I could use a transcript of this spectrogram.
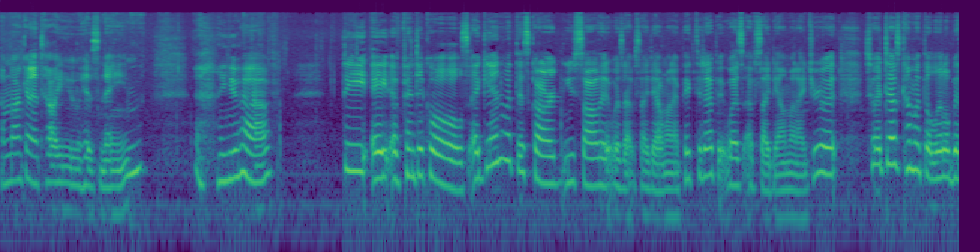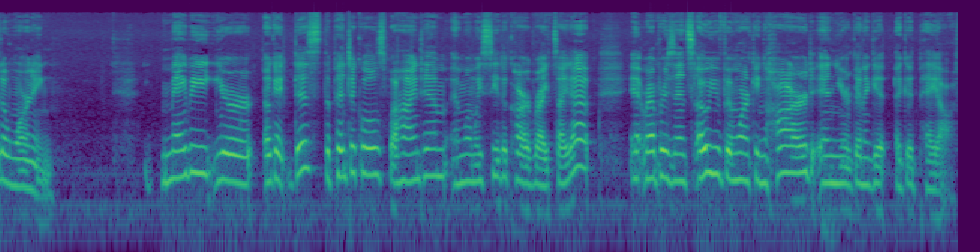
I'm not going to tell you his name. You have the eight of pentacles. Again with this card you saw that it was upside down when i picked it up. It was upside down when i drew it. So it does come with a little bit of warning. Maybe you're okay this the pentacles behind him and when we see the card right side up it represents oh you've been working hard and you're going to get a good payoff.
